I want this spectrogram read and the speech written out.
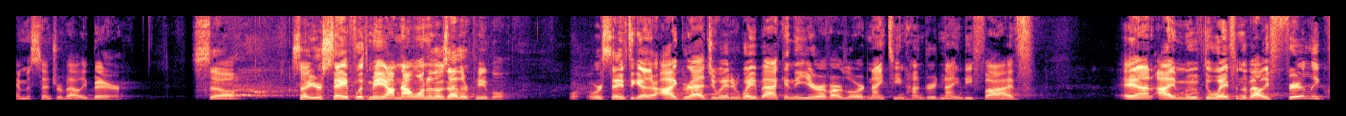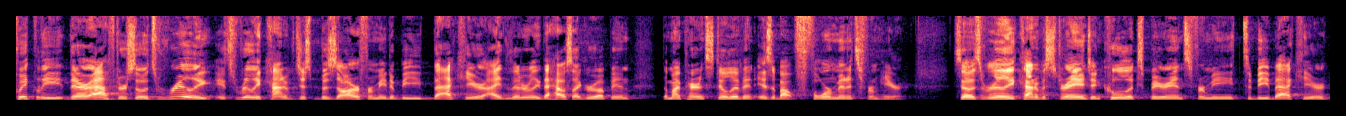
am a Central Valley Bear. So, so you're safe with me. I'm not one of those other people. We're safe together. I graduated way back in the year of our Lord, 1995 and I moved away from the valley fairly quickly thereafter. So it's really, it's really kind of just bizarre for me to be back here. I literally, the house I grew up in, that my parents still live in, is about four minutes from here. So it's really kind of a strange and cool experience for me to be back here.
